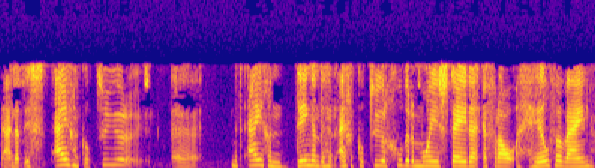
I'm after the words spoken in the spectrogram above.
Nou, en dat is eigen cultuur. Uh, met eigen dingen, hun eigen cultuur, goederen, mooie steden en vooral heel veel wijn.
